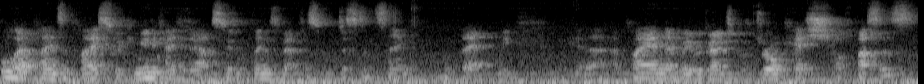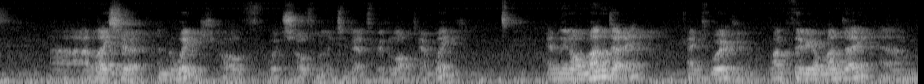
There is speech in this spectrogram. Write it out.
all our plans in place. We communicated out certain things about physical distancing. With that, we, we had a, a plan that we were going to withdraw cash off buses uh, later in the week, of which ultimately turned out to be the lockdown week. And then on Monday, came to work at 1.30 on Monday, um,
